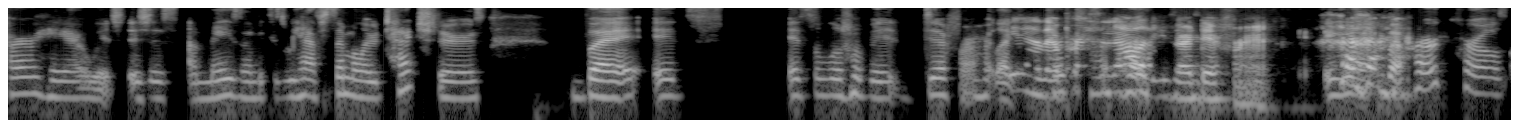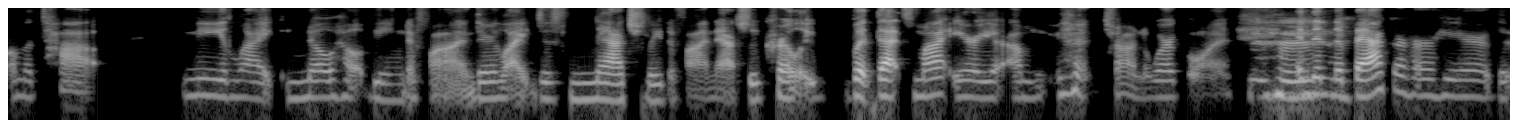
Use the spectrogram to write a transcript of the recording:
her hair which is just amazing because we have similar textures but it's it's a little bit different. Her, like Yeah, their personalities are different. yeah, but her curls on the top need like no help being defined. They're like just naturally defined, naturally curly. But that's my area I'm trying to work on. Mm-hmm. And then the back of her hair, the,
